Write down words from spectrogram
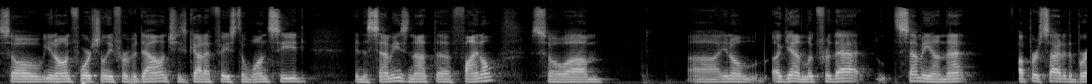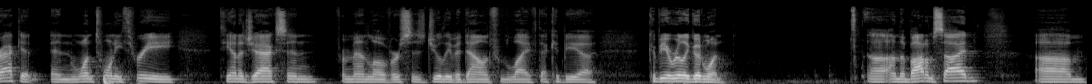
so, you know, unfortunately for Vidal, and she's got to face the one seed in the semis, not the final. So, um, uh, you know, again, look for that semi on that upper side of the bracket and 123, Tiana Jackson from Menlo versus Julie Vidal from Life. That could be a could be a really good one. Uh, on the bottom side, um,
